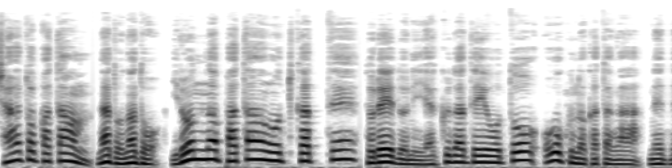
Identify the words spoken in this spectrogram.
チャートパターンなどなど、いろんなパターンを使ってトレードに役立てようと多くの方がネッ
